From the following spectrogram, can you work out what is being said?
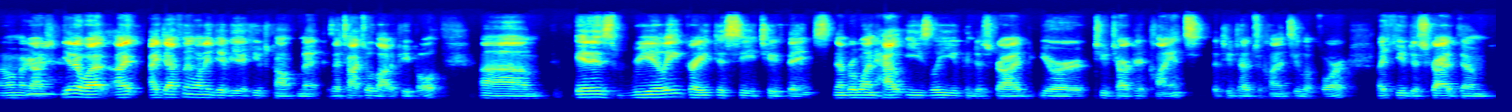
oh my gosh! You know what? I I definitely want to give you a huge compliment because I talk to a lot of people. Um, it is really great to see two things. Number one, how easily you can describe your two target clients, the two types of clients you look for. Like you describe them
